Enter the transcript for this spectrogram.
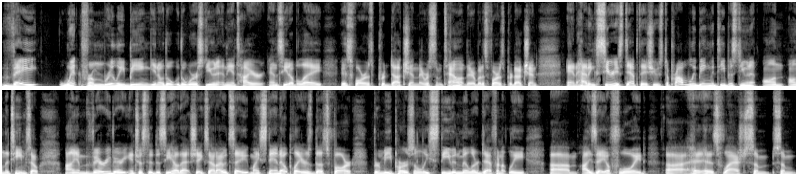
they went from really being, you know, the, the worst unit in the entire NCAA as far as production. There was some talent there, but as far as production and having serious depth issues to probably being the deepest unit on on the team. So I am very, very interested to see how that shakes out. I would say my standout players thus far, for me personally, Stephen Miller definitely, um, Isaiah Floyd uh, has flashed some some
